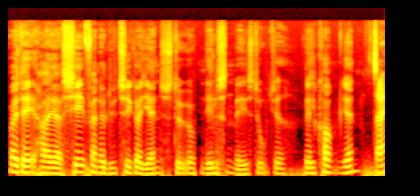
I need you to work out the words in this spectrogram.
og i dag har jeg chefanalytiker Jan Størup Nielsen med i studiet. Velkommen Jan. Tak.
